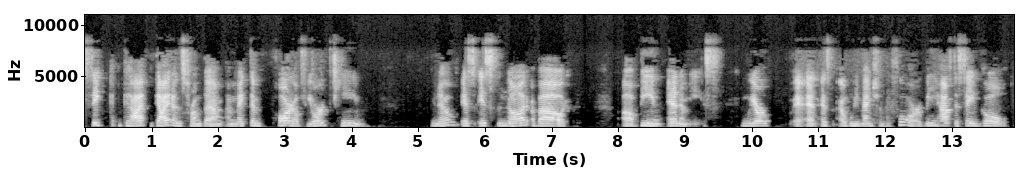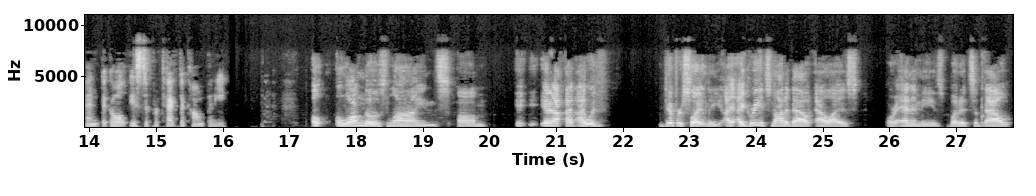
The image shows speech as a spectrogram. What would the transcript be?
Seek gui- guidance from them and make them part of your team. You know, it's it's not about uh, being enemies. We are, as we mentioned before, we have the same goal, and the goal is to protect the company. Along those lines, um, it, it, I, I, would differ slightly. I, I agree it's not about allies or enemies, but it's about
